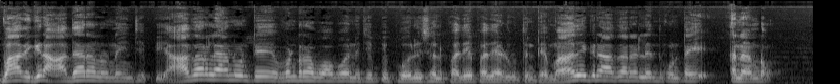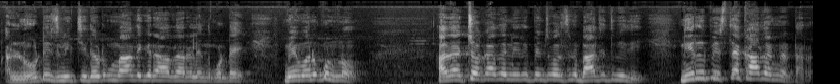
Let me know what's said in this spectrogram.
మా దగ్గర ఆధారాలు ఉన్నాయని చెప్పి ఆధారాలు ఏమైనా ఉంటే ఇవ్వండిరా బాబు అని చెప్పి పోలీసులు పదే పదే అడుగుతుంటే మా దగ్గర ఆధారాలు ఎందుకు ఉంటాయి అని అనడం. వాళ్ళు నోటీసులు ఇచ్చేటప్పుడు మా దగ్గర ఆధారాలు ఎందుకు ఉంటాయి? మేము అనుకుంటున్నాం. అది వచ్చో కాదో నిరూపించవలసిన బాధ్యత మీది. నిరూపిస్తే కాదని అంటారు.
